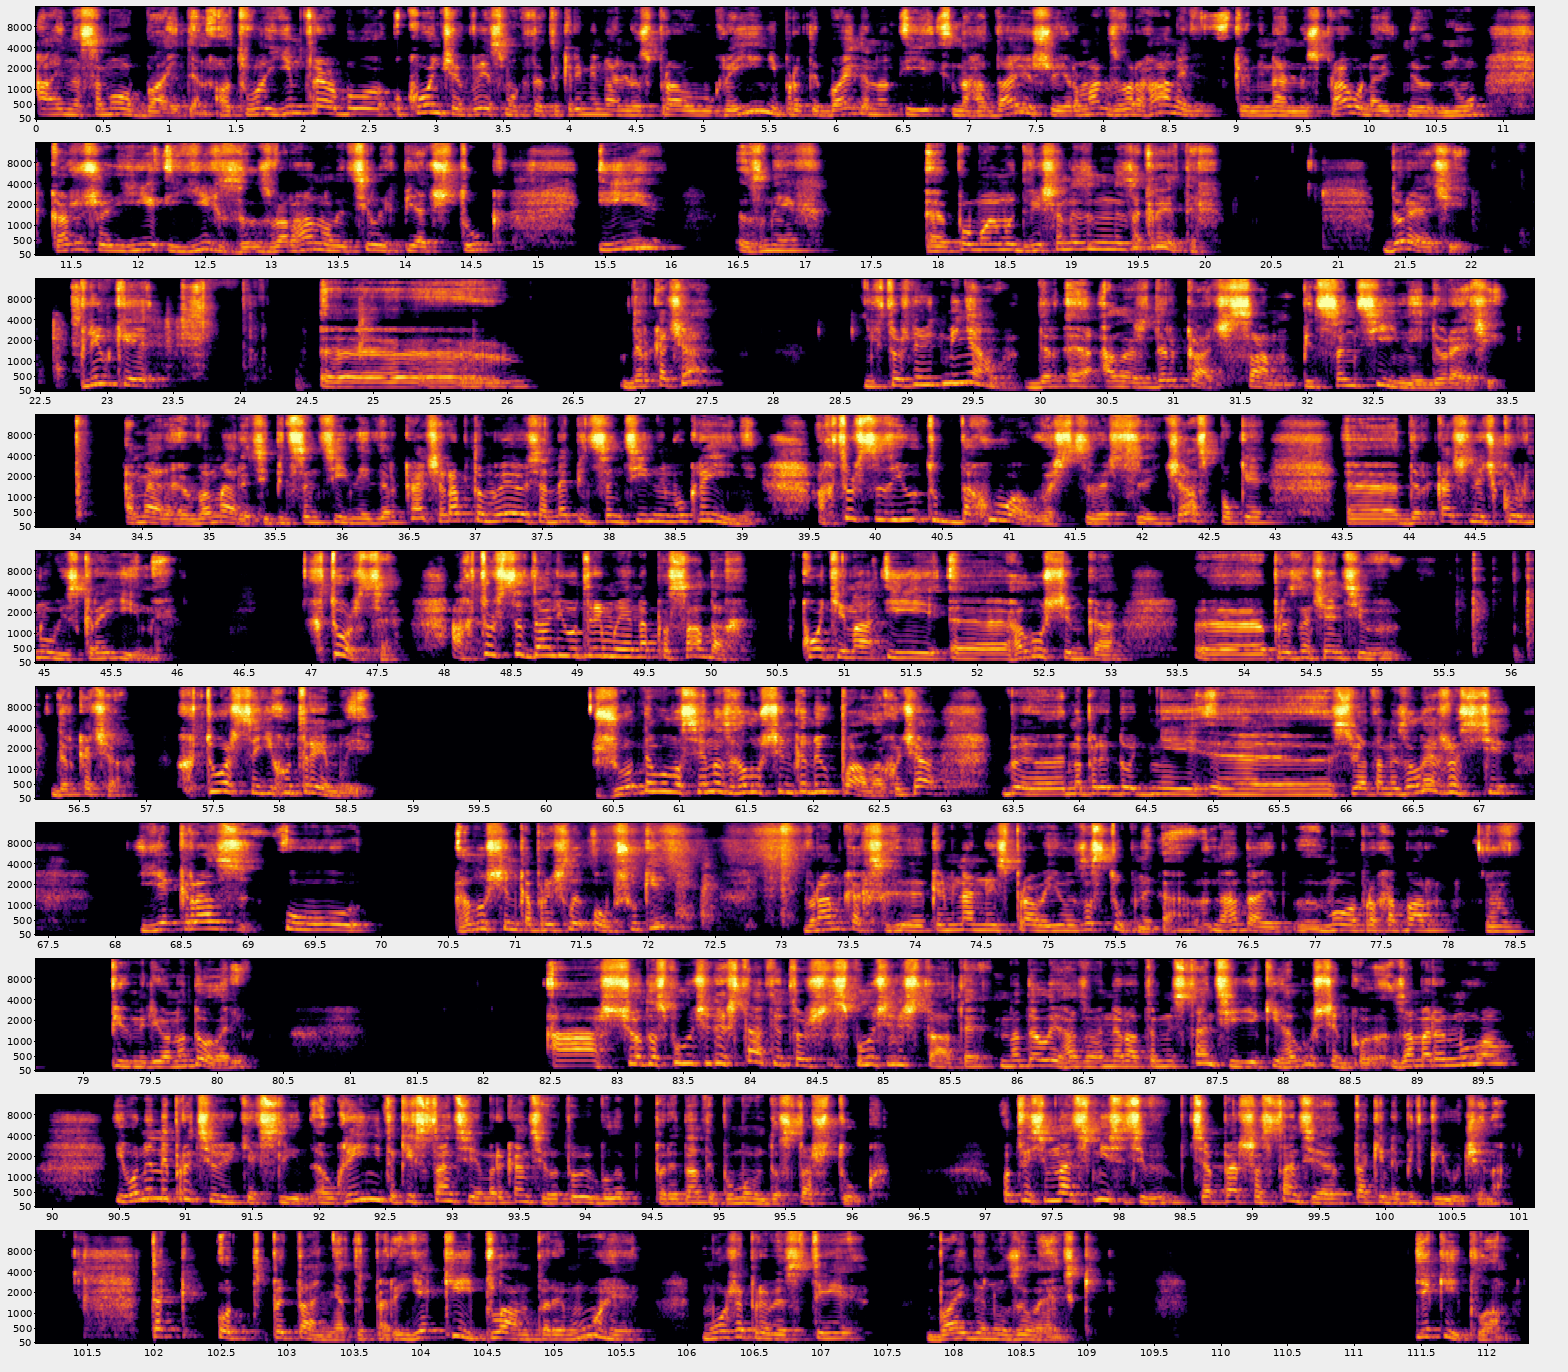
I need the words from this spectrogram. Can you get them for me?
а й на самого Байдена. От їм треба було конче висмоктати кримінальну справу в Україні проти Байдена. І нагадаю, що Єрмак зварганив кримінальну справу, навіть не одну. Кажуть, що їх зварганили цілих п'ять штук, і з них, е, по-моєму, дві ще не, не закритих. До речі, плівки е, Деркача ніхто ж не відміняв. Е, але ж Деркач сам підсанкційний, до речі, в Америці підсанкційний Деркач раптом виявився не підсанкційним в Україні. А хто ж це його тут дахував весь, весь цей час, поки е, Деркач не чкурнув із країни? Хто ж це? А хто ж це далі утримує на посадах Котіна і е, Галущенка, е, призначенців Деркача? Хто ж це їх утримує? Жодна волосина з Галущенка не впала. Хоча е, напередодні е, свята Незалежності якраз у Галущенка пройшли обшуки в рамках е, кримінальної справи його заступника. Нагадаю, мова про хабар в півмільйона доларів. А щодо Сполучених Штатів, то ж Сполучені Штати надали газогенераторні станції, які Галущенко замаринував, і вони не працюють як слід. А Україні таких станцій американці готові були передати, по-моєму, до 100 штук. От 18 місяців ця перша станція так і не підключена. Так, от питання тепер: який план перемоги може привести Байдену Зеленський? Який план?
